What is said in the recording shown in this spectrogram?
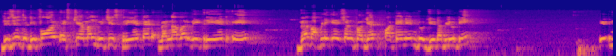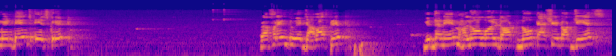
This is the default HTML which is created whenever we create a web application project pertaining to GWT. It maintains a script referring to a JavaScript with the name hello world.nocache.js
